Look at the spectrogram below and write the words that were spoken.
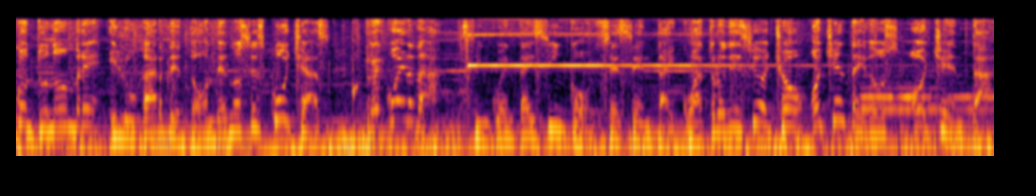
con tu nombre y lugar de donde nos escuchas. Recuerda 55 64 18 82 80.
